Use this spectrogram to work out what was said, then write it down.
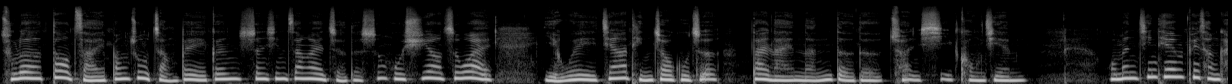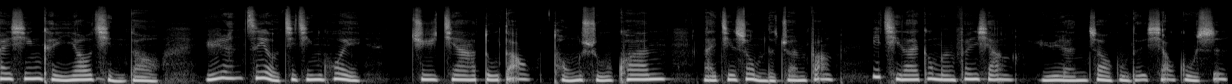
除了到宅帮助长辈跟身心障碍者的生活需要之外，也为家庭照顾者带来难得的喘息空间。我们今天非常开心，可以邀请到愚人之友基金会居家督导童淑宽来接受我们的专访，一起来跟我们分享愚人照顾的小故事。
